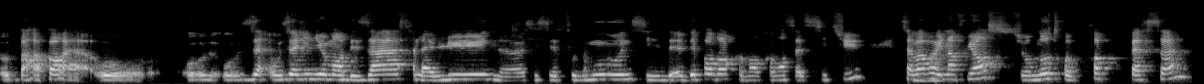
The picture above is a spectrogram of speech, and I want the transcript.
euh, par rapport aux, aux, alignements des astres, la lune, euh, si c'est full moon, si, dépendant comment, comment ça se situe, ça va avoir mhm. une influence sur notre propre personne,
